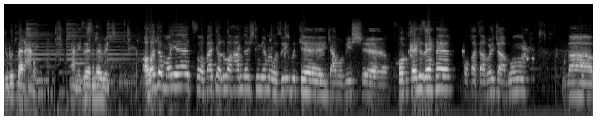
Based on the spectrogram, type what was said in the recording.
درود بر همه. همه آقا جا ما یه صحبتی حالا با هم داشتیم یه موضوعی بود که کم و بیش خب خیلی ذهن مخاطبای جوون و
